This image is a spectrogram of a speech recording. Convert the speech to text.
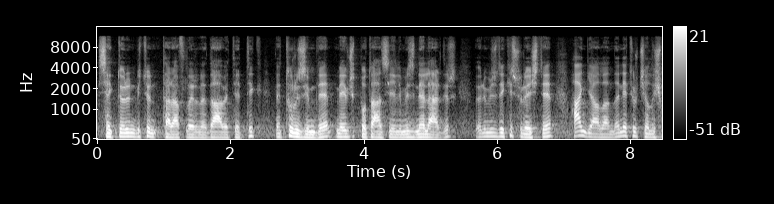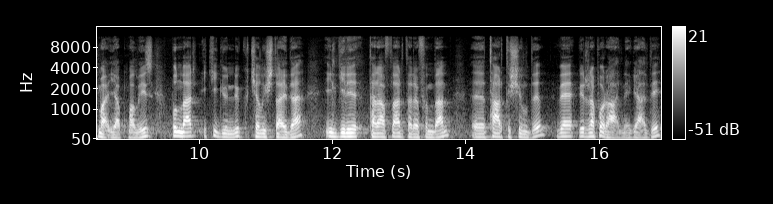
Sektörün bütün taraflarını davet ettik ve turizmde mevcut potansiyelimiz nelerdir? Önümüzdeki süreçte hangi alanda ne tür çalışma yapmalıyız? Bunlar iki günlük çalıştayda ilgili taraflar tarafından e, tartışıldı ve bir rapor haline geldi.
